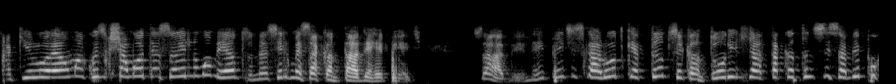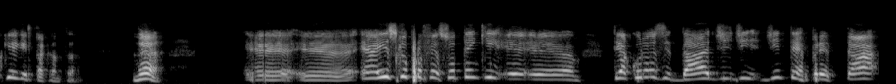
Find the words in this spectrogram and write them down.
Aquilo é uma coisa que chamou a atenção ele no momento, né? Se ele começar a cantar de repente, sabe? De repente esse garoto quer tanto ser cantor que ele já está cantando sem saber por que ele está cantando, né? É, é, é, isso que o professor tem que é, é, ter a curiosidade de, de interpretar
